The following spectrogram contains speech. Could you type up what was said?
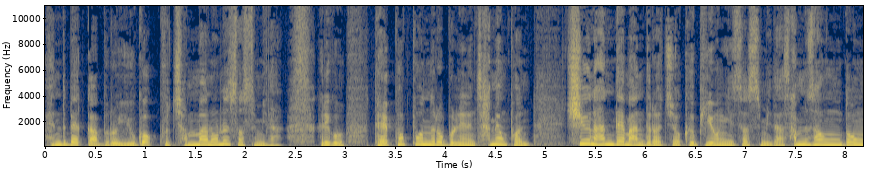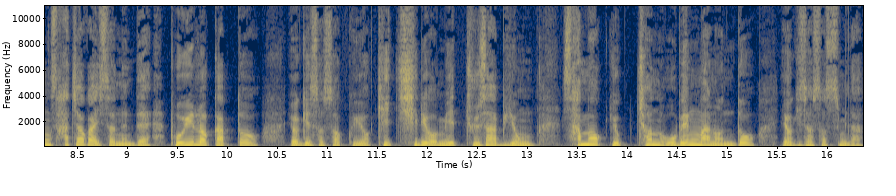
핸드백 값으로 6억 9천만 원을 썼습니다. 그리고 대포폰으로 불리는 차명폰 쉬운 한 대 만들었죠. 그 비용이 있었습니다. 삼성동 사저가 있었는데 보일러 값도 여기서 썼고요. 기치료 및 주사 비용 3억 6천 5백만 원도 여기서 썼습니다.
